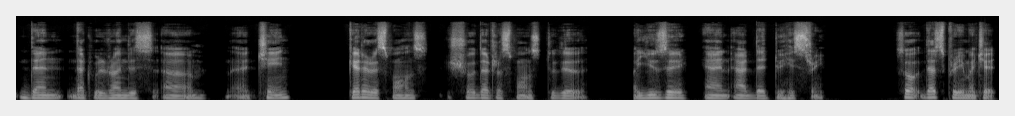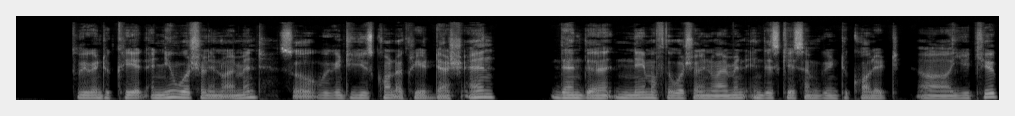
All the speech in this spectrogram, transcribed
then that will run this um, uh, chain, get a response, show that response to the uh, user, and add that to history. So that's pretty much it. So we're going to create a new virtual environment. So we're going to use conda create dash n. Then the name of the virtual environment. In this case, I'm going to call it uh, YouTube.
